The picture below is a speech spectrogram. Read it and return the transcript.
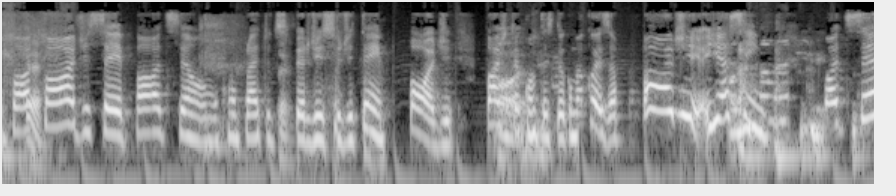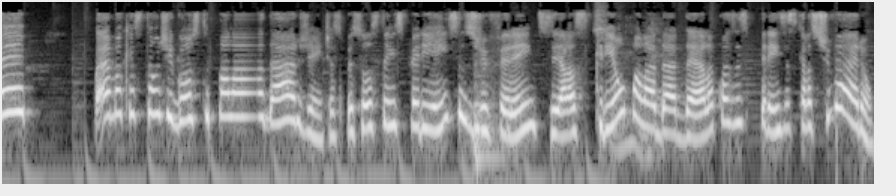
pode, é. pode ser, pode ser um completo desperdício de tempo? Pode. Pode, pode. ter acontecido alguma coisa? Pode. E assim, pode ser é uma questão de gosto e paladar, gente. As pessoas têm experiências diferentes e elas criam o paladar dela com as experiências que elas tiveram.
